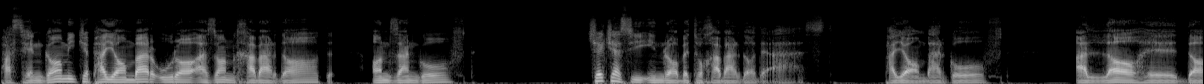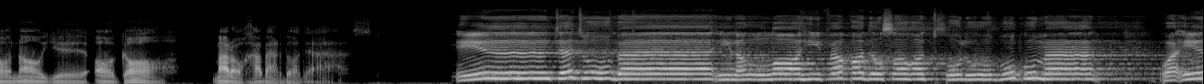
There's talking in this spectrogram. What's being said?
پس هنگامی که پیامبر او را از آن خبر داد آن زن گفت چه کسی این را به تو خبر داده است؟ پیامبر گفت الله دانای آگاه مرا خبر داده است. این تتوبا الى الله فقد صغت قلوبكما وإن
